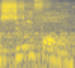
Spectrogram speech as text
Will soon fall.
